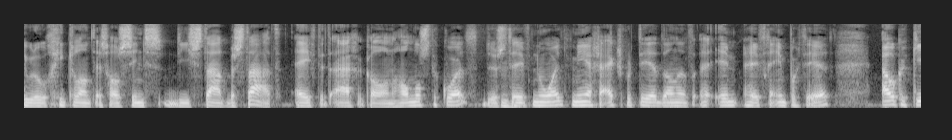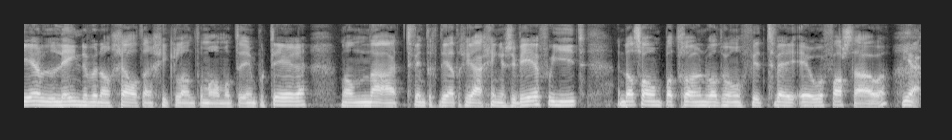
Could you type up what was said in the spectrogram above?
Ik bedoel, Griekenland is al sinds die staat bestaat, heeft het eigenlijk al een handelstekort. Dus het heeft nooit meer geëxporteerd dan het heeft geïmporteerd. Elke keer leenden we dan geld aan Griekenland om allemaal te importeren. Dan na 20, 30 jaar gingen ze weer failliet. En dat is al een patroon wat we ongeveer twee eeuwen vasthouden. Ja.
